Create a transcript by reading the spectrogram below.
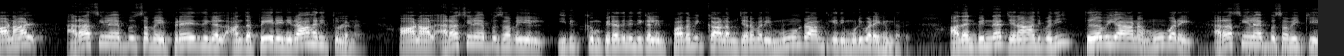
ஆனால் அரசியலமைப்பு சபை பிரதிநிதிகள் அந்த பெயரை நிராகரித்துள்ளனர். ஆனால் அரசியலமைப்பு சபையில் இருக்கும் பிரதிநிதிகளின் பதவிக்காலம் ஜனவரி மூன்றாம் தேதி முடிவடைகின்றது. அதன் பின்னர் ஜனாதிபதி தேவையான மூவரை அரசியலமைப்பு சபைக்கு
